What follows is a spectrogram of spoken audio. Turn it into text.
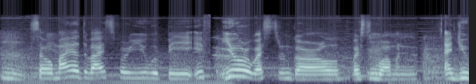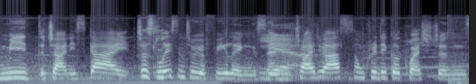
Mm. So my advice for you would be if you're a Western girl, Western mm. woman, and you meet the Chinese guy, just listen to your feelings yeah. and try to ask some critical questions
